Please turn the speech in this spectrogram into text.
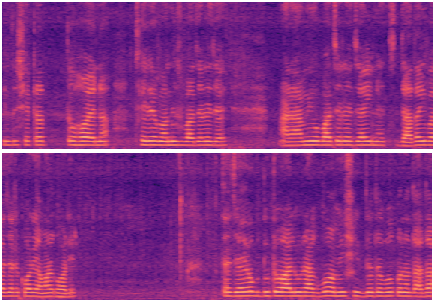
কিন্তু সেটা তো হয় না। ছেলে মানুষ বাজারে যায়, আর আমিও বাজারে যাই না, দাদাই বাজার করে আমার ঘরের তা যাই হোক, দুটো আলু রাখব, আমি সিদ্ধ দেবো, কোনো দাদা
